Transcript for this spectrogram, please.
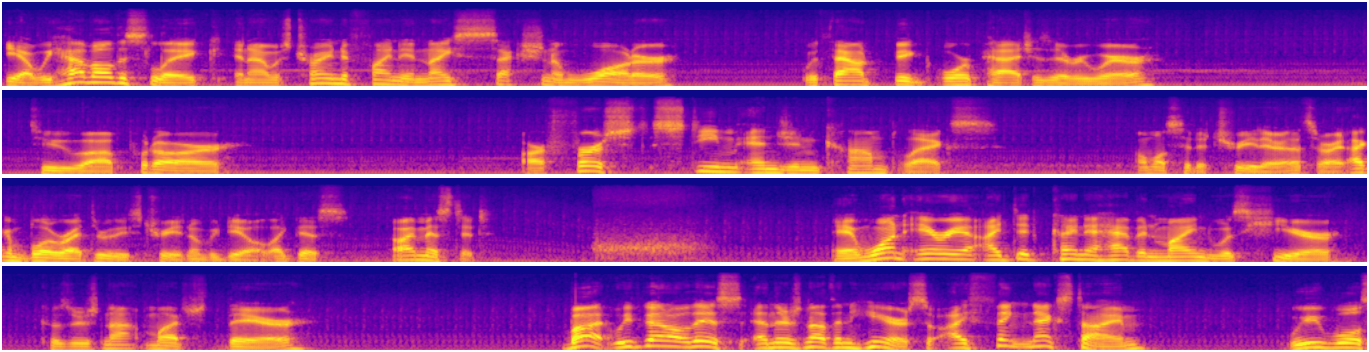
yeah, we have all this lake, and I was trying to find a nice section of water without big ore patches everywhere to uh, put our our first steam engine complex. Almost hit a tree there. That's all right. I can blow right through these trees. No big deal. Like this. Oh, I missed it. And one area I did kind of have in mind was here, because there's not much there. But we've got all this, and there's nothing here. So I think next time we will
